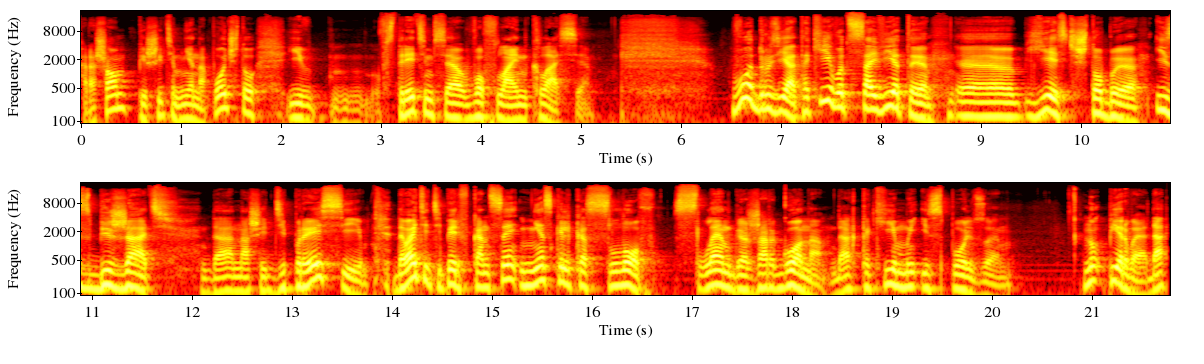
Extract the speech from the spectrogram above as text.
Хорошо? Пишите мне на почту и встретимся в офлайн классе Вот, друзья, такие вот советы э, есть, чтобы избежать да, нашей депрессии. Давайте теперь в конце несколько слов сленга, жаргона, да, какие мы используем. Ну, первое, да,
